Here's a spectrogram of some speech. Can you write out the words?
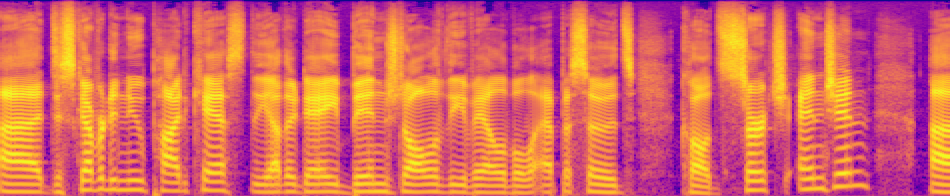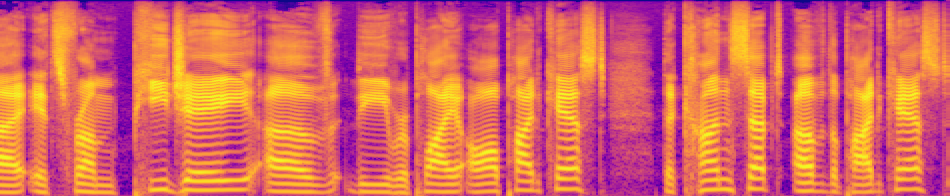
Uh, discovered a new podcast the other day, binged all of the available episodes called Search Engine. Uh, it's from PJ of the Reply All podcast. The concept of the podcast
